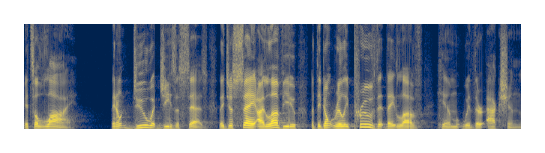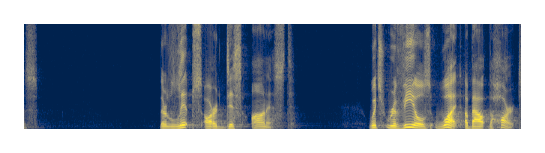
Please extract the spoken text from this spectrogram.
It's a lie. They don't do what Jesus says. They just say, I love you, but they don't really prove that they love him with their actions. Their lips are dishonest, which reveals what about the heart?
